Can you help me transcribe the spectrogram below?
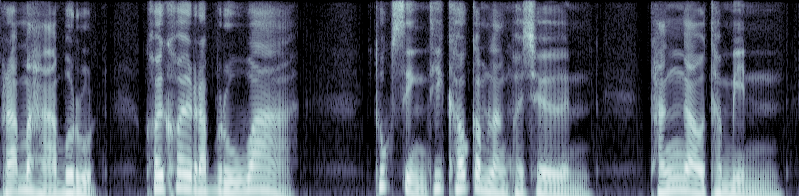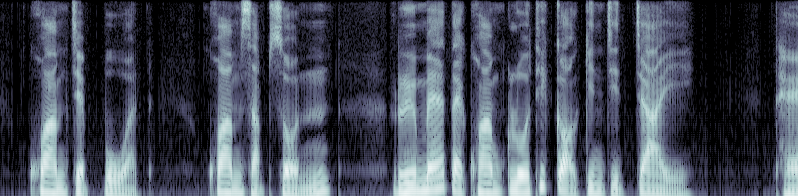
พระมหาบุรุษค่อยๆ รับรู้ว่า ทุกสิ่งที่เขากำลังเผชิญ ทั้งเงาทมิน ความเจ็บปวด ความสับสน หรือแม้แต่ความกลัวที่เกาะกินจิตใจ แท้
